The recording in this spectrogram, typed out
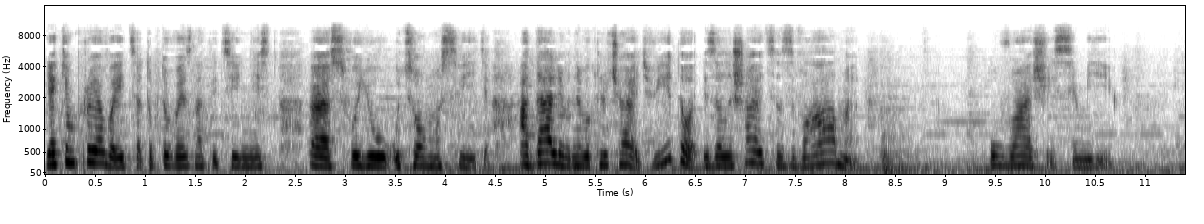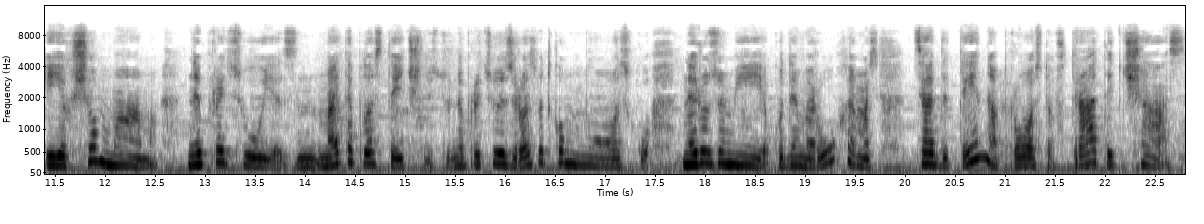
як їм проявитися, тобто визнати цінність е, свою у цьому світі. А далі вони виключають відео і залишаються з вами у вашій сім'ї. І якщо мама не працює з метапластичністю, не працює з розвитком мозку, не розуміє, куди ми рухаємось, ця дитина просто втратить час.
